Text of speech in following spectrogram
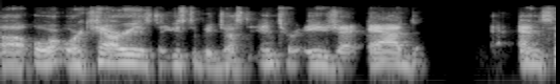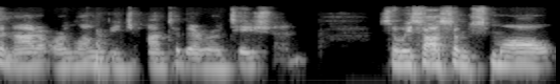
Uh, or, or carriers that used to be just inter-Asia add Ensenada or Long Beach onto their rotation. So we saw some small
